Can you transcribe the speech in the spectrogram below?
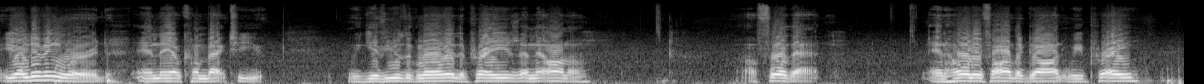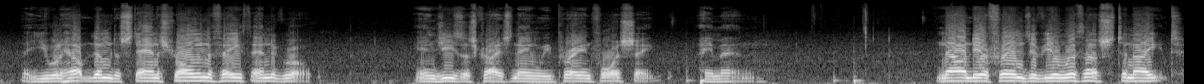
your living word and they have come back to you. We give you the glory, the praise, and the honor uh, for that. And Holy Father God, we pray that you will help them to stand strong in the faith and to grow. In Jesus Christ's name we pray and forsake. Amen. Now, dear friends, if you're with us tonight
